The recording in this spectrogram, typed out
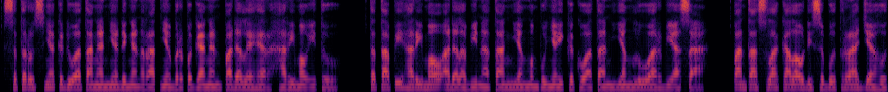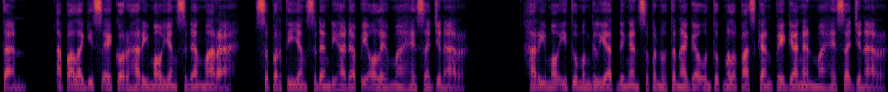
Seterusnya kedua tangannya dengan eratnya berpegangan pada leher harimau itu. Tetapi harimau adalah binatang yang mempunyai kekuatan yang luar biasa. Pantaslah kalau disebut Raja Hutan. Apalagi seekor harimau yang sedang marah, seperti yang sedang dihadapi oleh Mahesa Jenar. Harimau itu menggeliat dengan sepenuh tenaga untuk melepaskan pegangan Mahesa Jenar.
